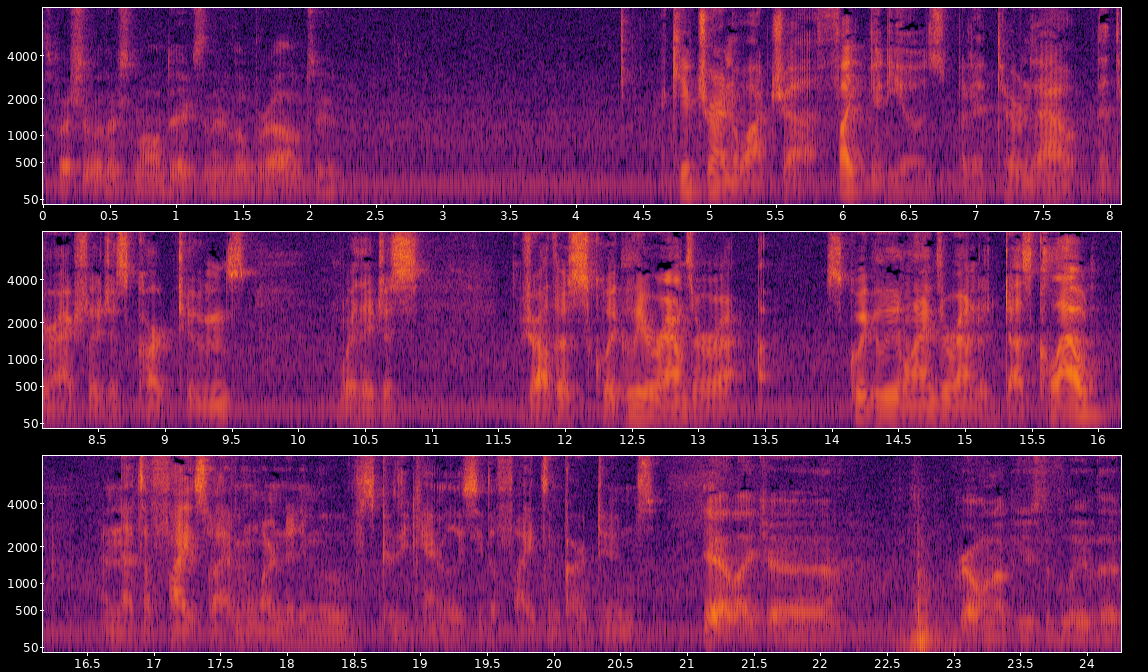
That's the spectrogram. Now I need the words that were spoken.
Especially with their small dicks and their low brow too. I keep trying to watch uh, fight videos, but it turns out that they're actually just cartoons where they just draw those squiggly rounds around, uh, squiggly lines around a dust cloud, and that's a fight. So I haven't learned any moves because you can't really see the fights in cartoons. Yeah, like uh, growing up, you used to believe that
